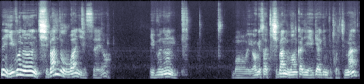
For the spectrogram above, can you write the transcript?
근데 이분은 집안도 우환이 있어요. 이분은 뭐 여기서 집안 우환까지 얘기하기는 좀 그렇지만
